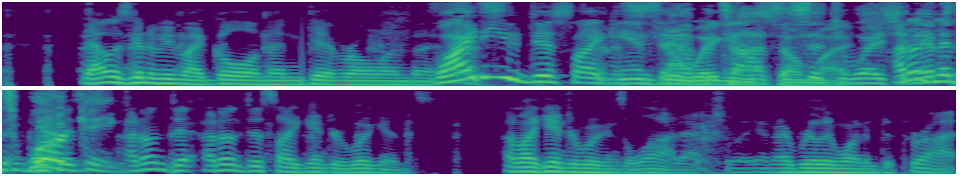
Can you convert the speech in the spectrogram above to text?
that was going to be my goal, and then get rolling. But Why do you dislike Andrew Wiggins the so much? situation, I and dis- it's working. I don't. di- I don't dislike Andrew Wiggins. I like Andrew Wiggins a lot, actually, and I really want him to thrive.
